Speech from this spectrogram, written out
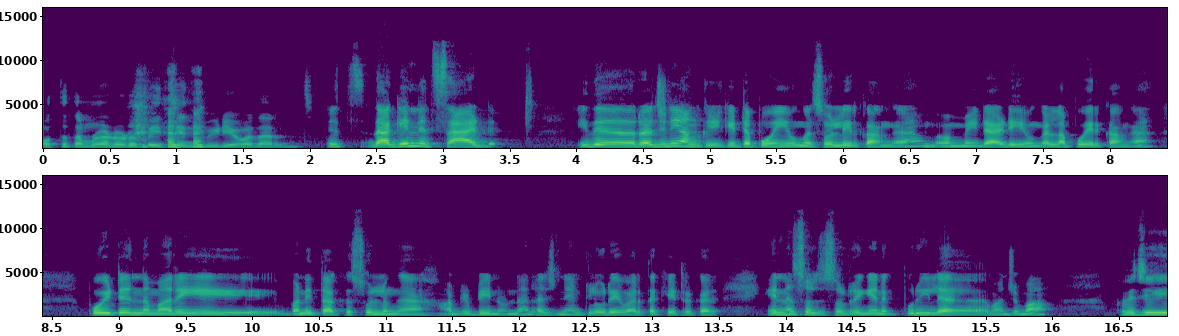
மொத்த தமிழ்நாடோட பேச்சு இந்த வீடியோவா தான் இருந்துச்சு. இட்ஸ் அகெயின் இட்ஸ் சேட் இது ரஜினி அங்கிள் கிட்ட போய் இவங்க சொல்லியிருக்காங்க. மம்மி டேடி இவங்கெல்லாம் போயிருக்காங்க. போயிட்டு இந்த மாதிரி வனிதாக்கு சொல்லுங்க அப்படி இப்படின்னொன்னா ரஜினி அங்கிள் ஒரே வார்த்தை கேட்டிருக்காரு. என்ன சொல்லி சொல்கிறீங்க எனக்கு புரியல மஞ்சுமா. விஜய்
